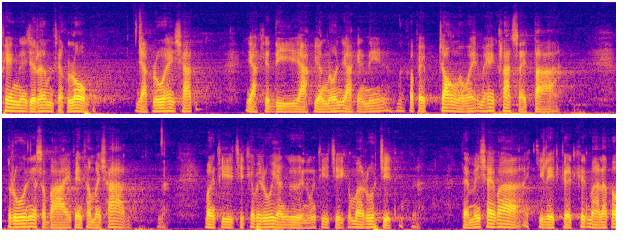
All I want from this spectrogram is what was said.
เพ่งเนี่ยจะเริ่มจากโลภอยากรู้ให้ชัด อยากจะดี อยากอย่างโน้นอยากอย่างนี้ก็ไปจ้องเอาไว้ไม่ให้คลาดสายตา รู้เนี่ยสบายเป็นธรรมชาติ บางทีจิตก็ไปรู้อย่างอื่น บางทีจิตก็มารู้จิต แต่ไม่ใช่ว่ากิเลสเกิดขึ้นมาแล้วก็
